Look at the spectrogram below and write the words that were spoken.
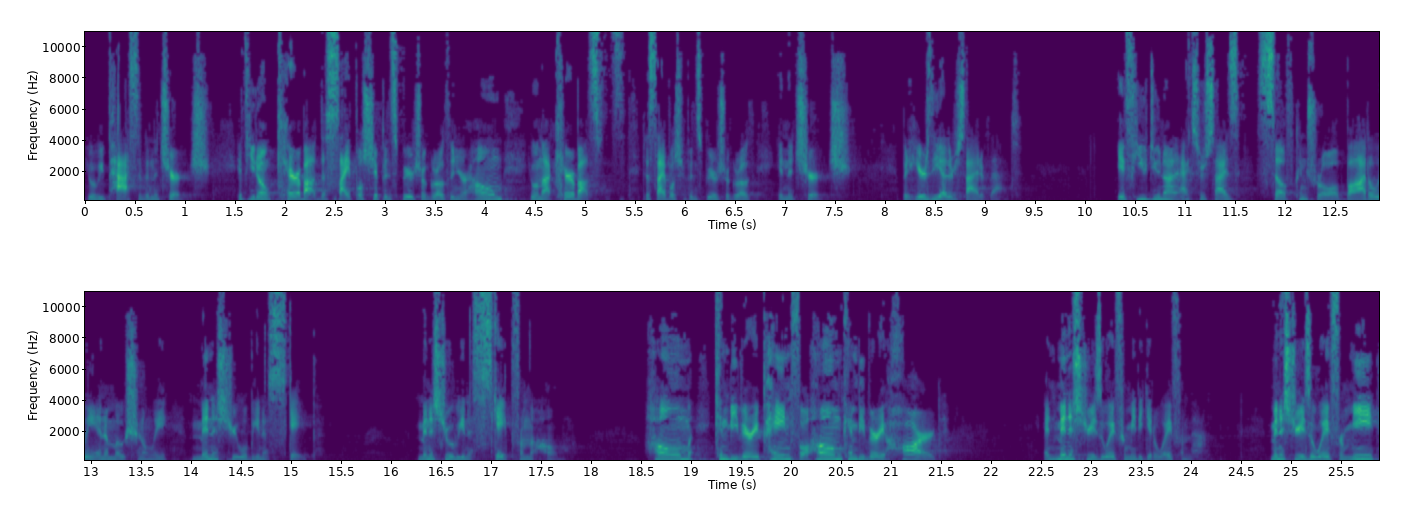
you will be passive in the church. If you don't care about discipleship and spiritual growth in your home, you will not care about discipleship and spiritual growth in the church. But here's the other side of that if you do not exercise self control, bodily and emotionally, ministry will be an escape. Ministry will be an escape from the home. Home can be very painful, home can be very hard. And ministry is a way for me to get away from that. Ministry is a way for me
